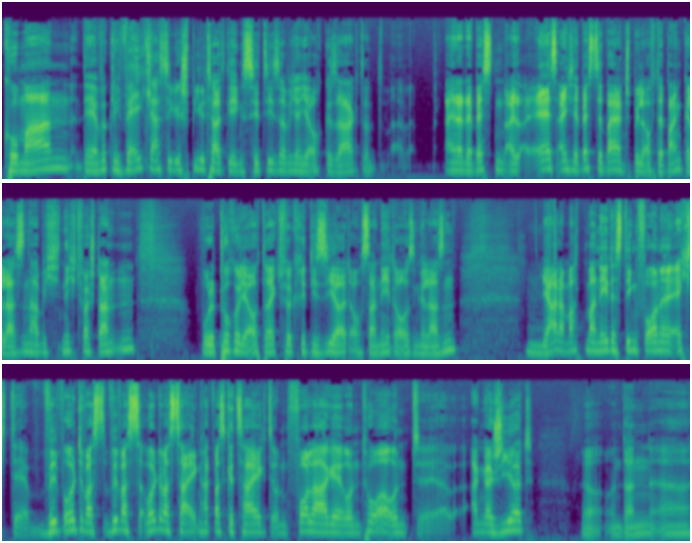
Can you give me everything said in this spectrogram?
Koman, der ja wirklich Weltklasse gespielt hat gegen City, das habe ich ja hier auch gesagt, und einer der besten, also er ist eigentlich der beste Bayern-Spieler auf der Bank gelassen, habe ich nicht verstanden, wurde Tuchel ja auch direkt für kritisiert, auch Sané draußen gelassen. Hm. Ja, da macht Mané das Ding vorne echt, will, wollte, was, will was, wollte was zeigen, hat was gezeigt und Vorlage und Tor und äh, engagiert. Ja, und dann äh,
